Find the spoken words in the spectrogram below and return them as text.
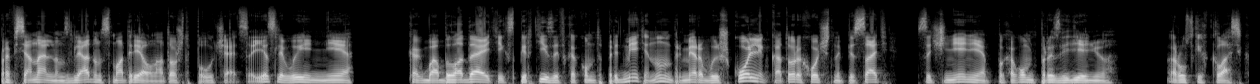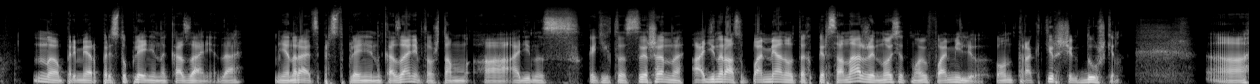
профессиональным взглядом смотрел на то, что получается. Если вы не как бы обладаете экспертизой в каком-то предмете, ну, например, вы школьник, который хочет написать сочинение по какому-то произведению русских классиков, например, «Преступление и наказание», да, мне нравится «Преступление и наказание», потому что там а, один из каких-то совершенно один раз упомянутых персонажей носит мою фамилию. Он трактирщик Душкин. А,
